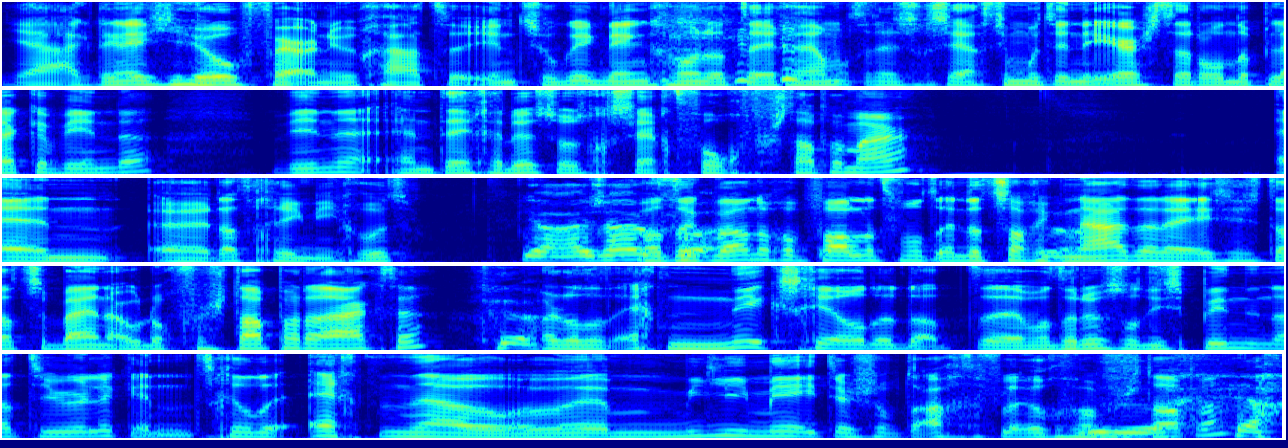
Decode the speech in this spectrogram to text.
Ja, ik denk dat je heel ver nu gaat eh, inzoeken. Ik denk gewoon dat tegen Hamilton is gezegd... je moet in de eerste ronde plekken winnen. winnen. En tegen Russell is gezegd, volg Verstappen maar. En eh, dat ging niet goed. Ja, hij zei Wat ik wel nog opvallend vond, en dat zag ik Ja. na de race... is dat ze bijna ook nog Verstappen raakten. Ja. Maar dat het echt niks scheelde. Dat, eh, want Russell die spinde natuurlijk. En het scheelde echt nou eh, millimeters op de achtervleugel van Verstappen. Ja.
